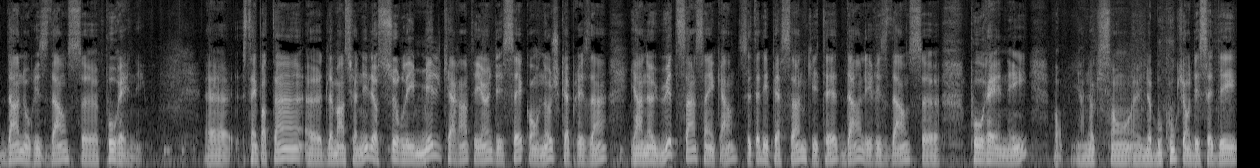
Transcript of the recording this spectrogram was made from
dans nos résidences euh, pour aînés. Euh, c'est important euh, de le mentionner. Là, sur les 1041 décès qu'on a jusqu'à présent, il y en a 850. C'était des personnes qui étaient dans les résidences euh, pour aînés. Bon, il y en a qui sont, il y en a beaucoup qui ont décédé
